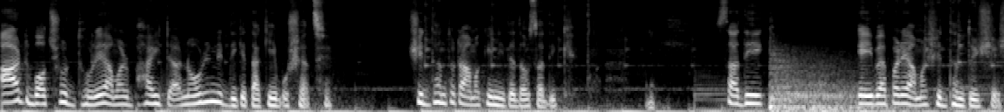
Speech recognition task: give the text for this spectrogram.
আট বছর ধরে আমার ভাইটা নওরিনের দিকে তাকিয়ে বসে আছে। সিদ্ধান্তটা আমাকেই নিতে দাও সাদিক। সাদিক এই ব্যাপারে আমার সিদ্ধান্তই শেষ।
